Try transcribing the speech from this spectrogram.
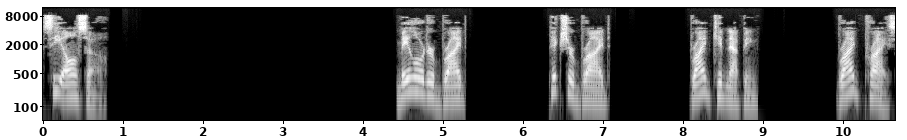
See also. Mailorder bride. Picture bride. Bride kidnapping. Bride price.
